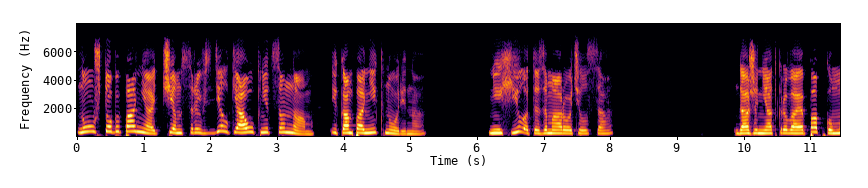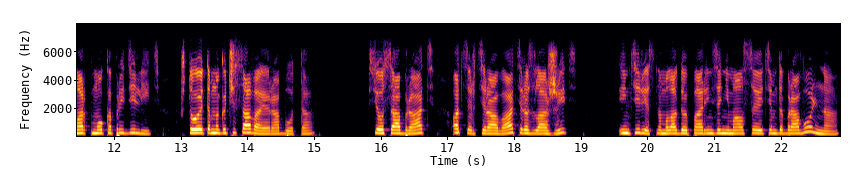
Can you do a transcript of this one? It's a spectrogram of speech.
Ну, чтобы понять, чем срыв сделки аукнется нам и компании Кнорина. Нехило ты заморочился. Даже не открывая папку, Марк мог определить, что это многочасовая работа. Все собрать, отсортировать, разложить. Интересно, молодой парень занимался этим добровольно,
